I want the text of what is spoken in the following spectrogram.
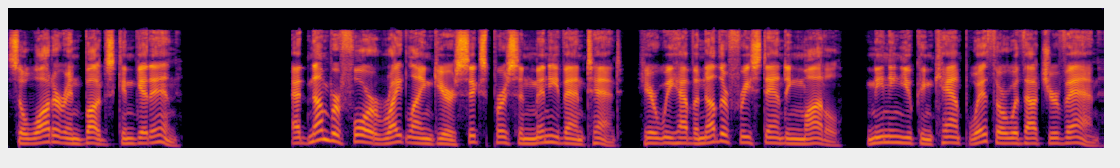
so water and bugs can get in. At number 4 Rightline Gear 6 person minivan tent, here we have another freestanding model, meaning you can camp with or without your van.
